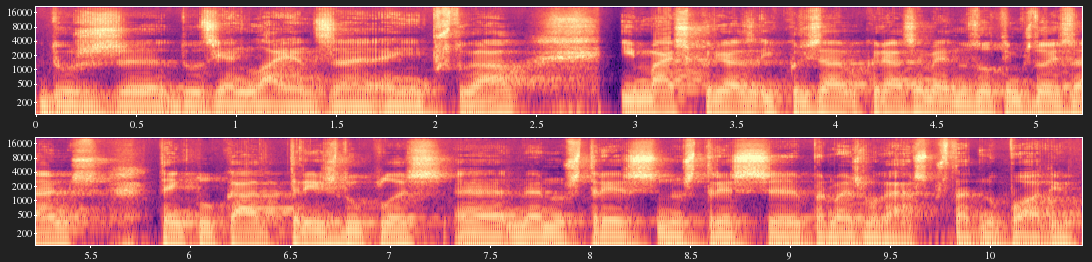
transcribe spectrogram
dos, eh, dos Young Lions em Portugal e, mais e curiosa- curiosamente, nos últimos dois anos, tem colocado três duplas eh, na- nos três, nos três eh, primeiros lugares, portanto, no pódio.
